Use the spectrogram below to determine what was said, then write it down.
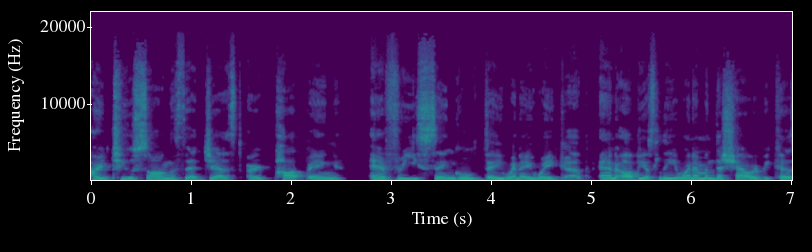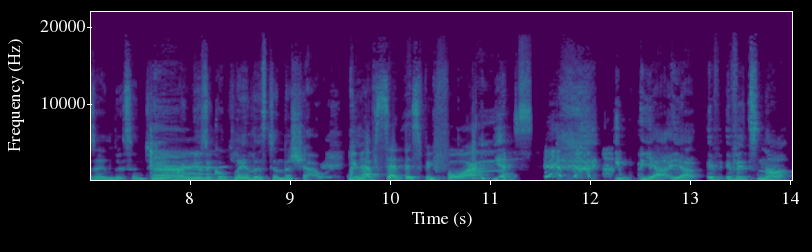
are two songs that just are popping every single day when I wake up. And obviously when I'm in the shower because I listen to my musical playlist in the shower. You have said this before. yes. Yeah, yeah. If, if it's not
